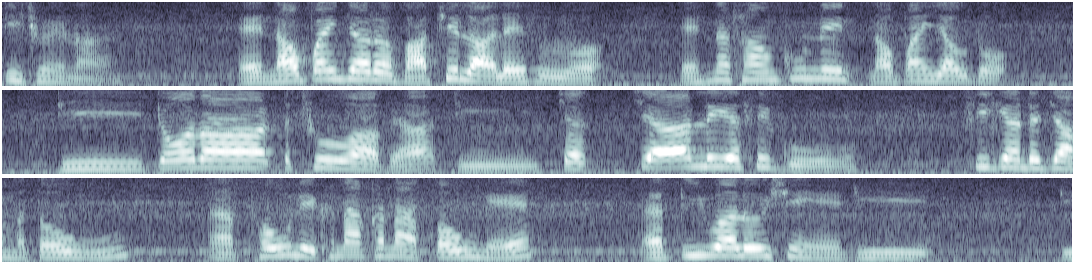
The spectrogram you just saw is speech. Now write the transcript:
တီထွင်လာအဲနောက်ပိုင်းကျတော့ဘာဖြစ်လာလဲဆိုတော့ အဲ2000ခုနှစ်နောက်ပိုင်းရောက်တော့ဒီတောသားတချို့ကဗျာဒီကြားလျက်စစ်ကိုစီကံတကြမသုံးဘူးအဲဖုန်းတွေခဏခဏသုံးတယ်အဲပြီးသွားလို့ရှိရင်ဒီဒီ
